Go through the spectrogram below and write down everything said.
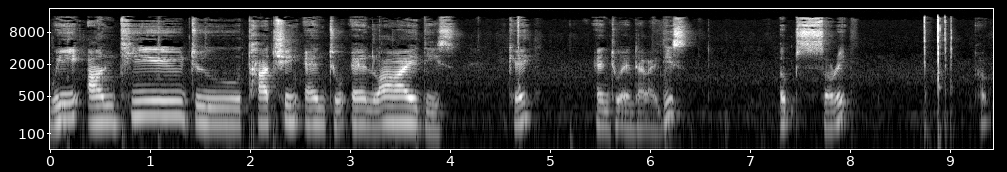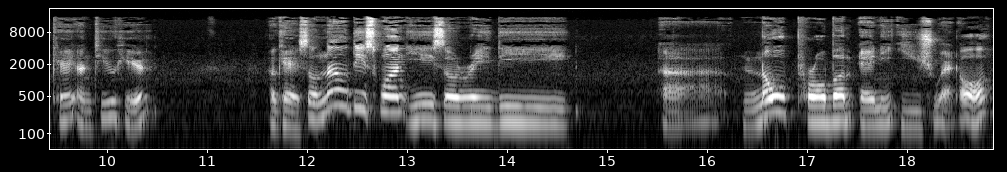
we until to touching end to end like this. Okay? End to end like this. Oops sorry. Okay until here. Okay so now this one is already uh, no problem any issue at all.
